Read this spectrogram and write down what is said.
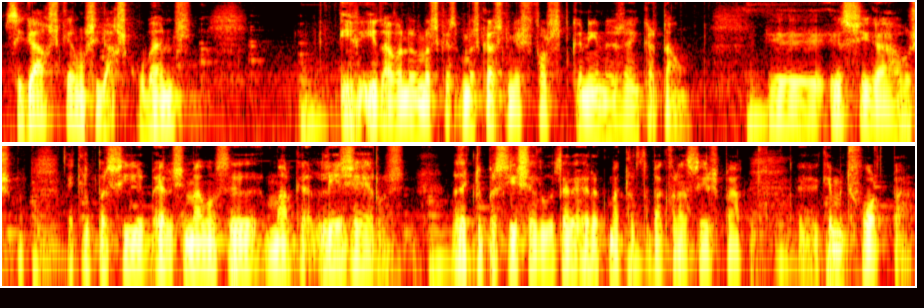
Cigarros que eram cigarros cubanos e, e davam-nos umas, umas caixinhas fortes pequeninas em cartão. E, esses cigarros, aquilo parecia, chamavam-se marca Legeiros, mas aquilo parecia charuto, era, era como aquele tabaco francês, pá, eh, que é muito forte, pá,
